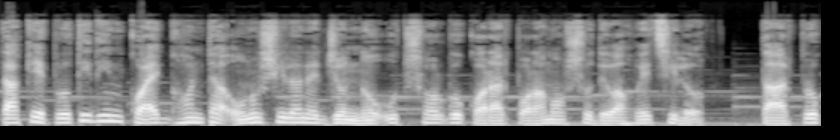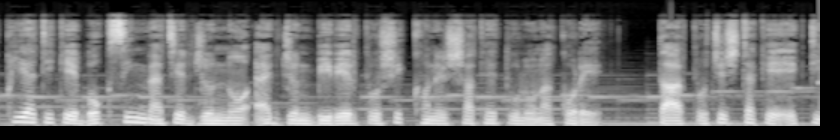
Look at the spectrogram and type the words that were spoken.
তাকে প্রতিদিন কয়েক ঘণ্টা অনুশীলনের জন্য উৎসর্গ করার পরামর্শ দেওয়া হয়েছিল। তার প্রক্রিয়াটিকে বক্সিং ম্যাচের জন্য একজন বীরের প্রশিক্ষণের সাথে তুলনা করে তার প্রচেষ্টাকে একটি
